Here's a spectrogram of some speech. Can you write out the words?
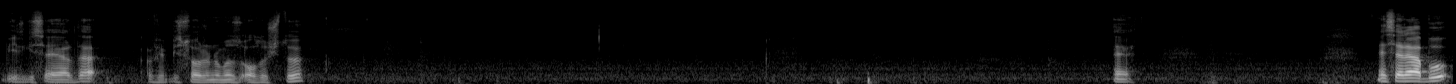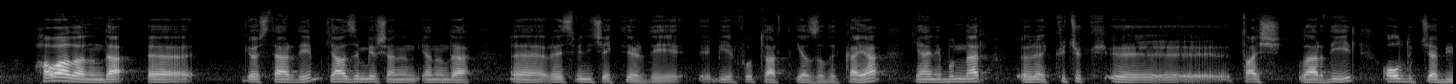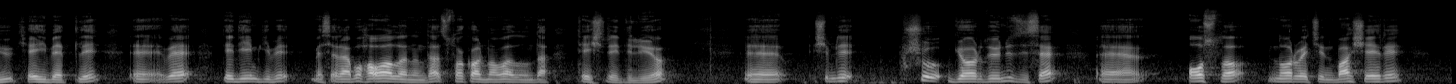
Bilgisayarda hafif bir sorunumuz oluştu. Evet. Mesela bu havaalanında e, gösterdiğim Kazım Birşan'ın yanında e, resmini çektirdiği e, bir futart yazılı kaya. Yani bunlar öyle küçük e, taşlar değil, oldukça büyük, heybetli e, ve dediğim gibi mesela bu havaalanında, Stockholm Havaalanı'nda teşhir ediliyor. E, şimdi şu gördüğünüz ise e, Oslo, Norveç'in baş şehri,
